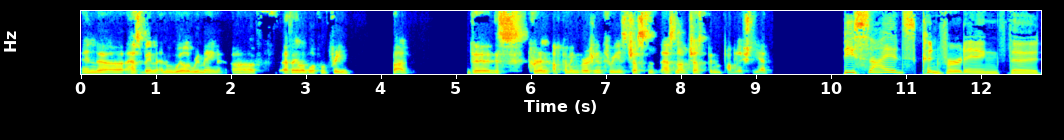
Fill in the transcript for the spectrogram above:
and uh, has been and will remain uh, available for free. But the this current upcoming version three is just has not just been published yet. Besides converting the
